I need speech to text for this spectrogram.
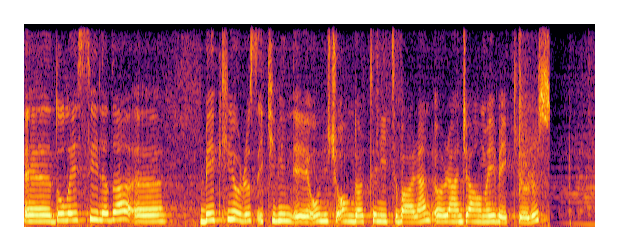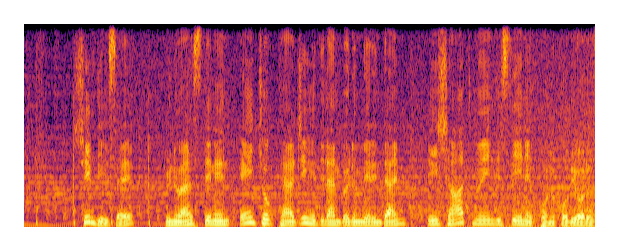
E, dolayısıyla da e, bekliyoruz. 2013-14'ten itibaren öğrenci almayı bekliyoruz. Şimdi ise üniversitenin en çok tercih edilen bölümlerinden inşaat mühendisliğine konuk oluyoruz.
